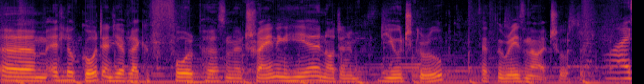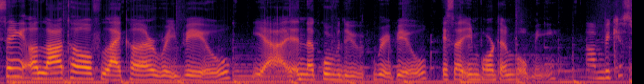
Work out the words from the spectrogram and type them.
Um, it looked good, and you have like a full personal training here, not in a huge group. That's the reason I chose it. I think a lot of like a review, yeah, in the group review is uh, important for me. Um, because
